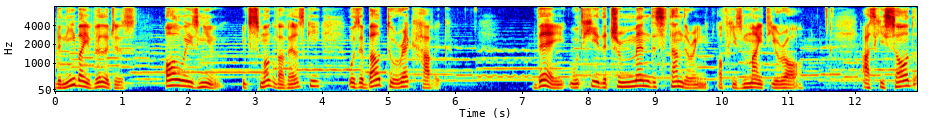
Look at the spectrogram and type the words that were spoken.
The nearby villagers always knew if Smog Wawelski was about to wreak havoc. They would hear the tremendous thundering of his mighty roar. As he soared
